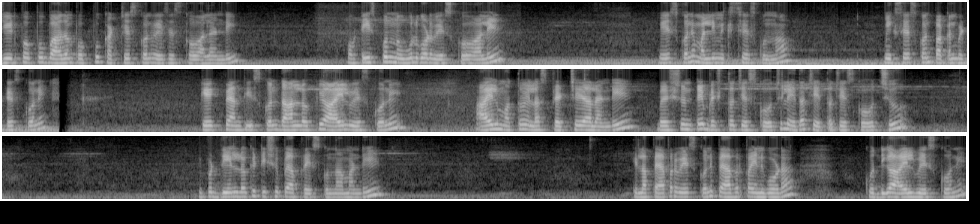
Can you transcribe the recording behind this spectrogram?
జీడిపప్పు బాదం పప్పు కట్ చేసుకొని వేసేసుకోవాలండి. ఒక టీ స్పూన్ నువ్వులు కూడా వేసుకోవాలి. వేసుకొని మళ్ళీ మిక్స్ చేసుకుందాం. మిక్స్ చేసుకొని పక్కన పెట్టేసుకొని కేక్ ప్యాన్ తీసుకొని దానిలోకి ఆయిల్ వేసుకొని ఆయిల్ మొత్తం ఇలా స్ప్రెడ్ చేయాలండి. బ్రష్ ఉంటే బ్రష్తో చేసుకోవచ్చు లేదా చేత్తో చేసుకోవచ్చు. ఇప్పుడు దీనిలోకి టిష్యూ పేపర్ వేసుకుందామండి. ఇలా పేపర్ వేసుకొని పేపర్ పైన కూడా కొద్దిగా ఆయిల్ వేసుకొని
